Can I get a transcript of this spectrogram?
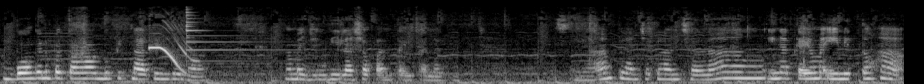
Ang bongga ng pagkakagupit natin dun, ha. Na medyo hindi lang siya pantay talaga. So, yan. Plancha-plancha lang. Ingat kayo, mainit to, ha.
